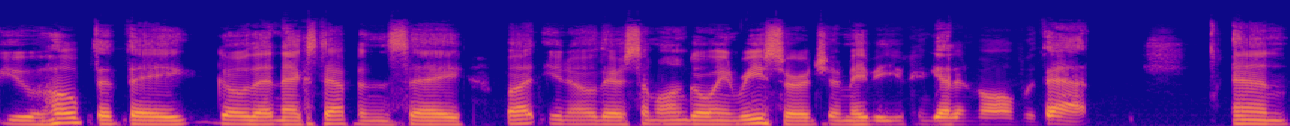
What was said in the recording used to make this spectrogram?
You hope that they go that next step and say, but, you know, there's some ongoing research and maybe you can get involved with that. And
